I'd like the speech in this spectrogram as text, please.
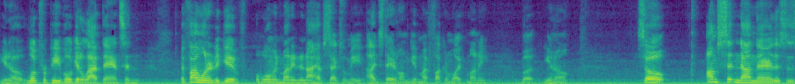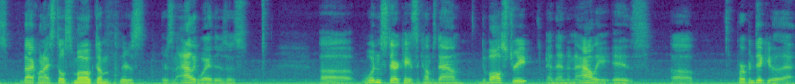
you know look for people, get a lap dance, and if I wanted to give a woman money to not have sex with me, I'd stay at home and give my fucking wife money. But you know, so I'm sitting down there. This is back when I still smoked. I'm there's there's an alleyway. There's this uh, wooden staircase that comes down Duval Street, and then an alley is uh, perpendicular to that.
